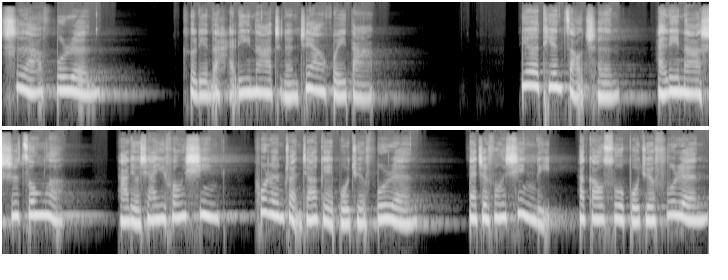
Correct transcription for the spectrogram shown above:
是啊，夫人。”可怜的海丽娜只能这样回答。第二天早晨，海丽娜失踪了。她留下一封信，托人转交给伯爵夫人。在这封信里，她告诉伯爵夫人，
